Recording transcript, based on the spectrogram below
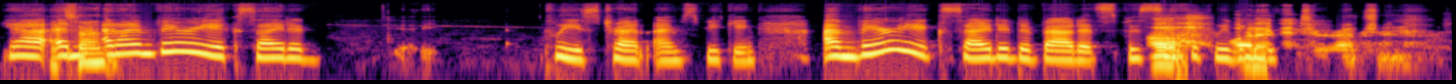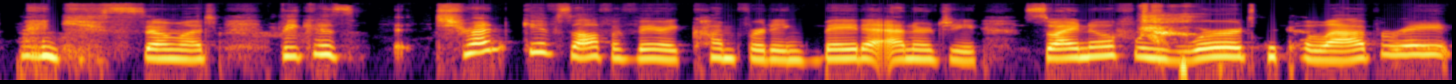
yeah, and, and I'm very excited. please, Trent, I'm speaking. I'm very excited about it Oh, specifically what an interruption. thank you so much. Because uh, Trent gives off a very comforting beta energy. So I know if we were to collaborate,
